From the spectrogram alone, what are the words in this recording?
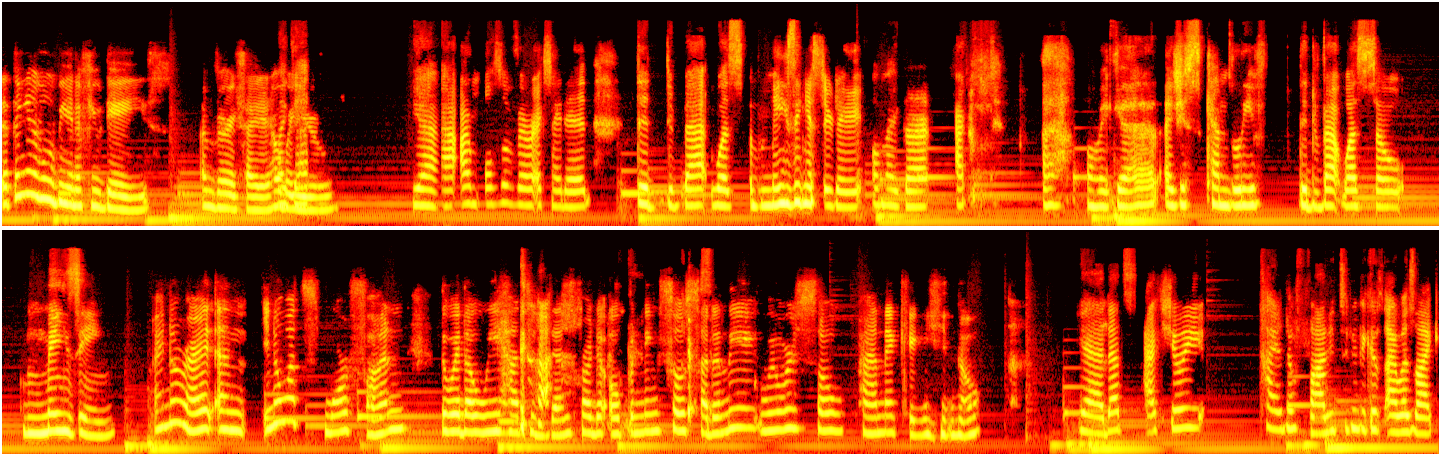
i think it will be in a few days. I'm very excited. How about you? Yeah i'm also very excited. The debate was amazing yesterday. Oh my god. I, uh, oh my god. I just can't believe the debate was so amazing. I know, right? And you know what's more fun? The way that we had to dance for the opening so suddenly, we were so panicking, you know? Yeah, that's actually kind of funny to me because I was like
